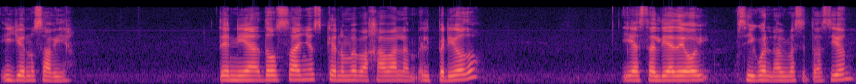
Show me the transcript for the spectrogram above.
y yo no sabía. Tenía dos años que no me bajaba el periodo y hasta el día de hoy sigo en la misma situación.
